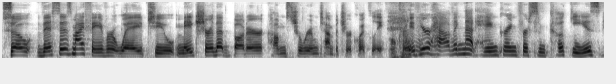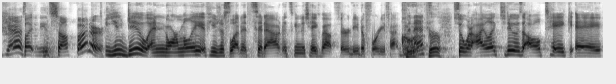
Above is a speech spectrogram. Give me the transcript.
So, this is my favorite way to make sure that butter comes to room temperature quickly. Okay. If you're having that hankering for some cookies, Yes, but it needs soft butter. You do. And normally, if you just let it sit out, it's going to take about 30 to 45 Correct. minutes. Sure. So, what I like to do is I'll take a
